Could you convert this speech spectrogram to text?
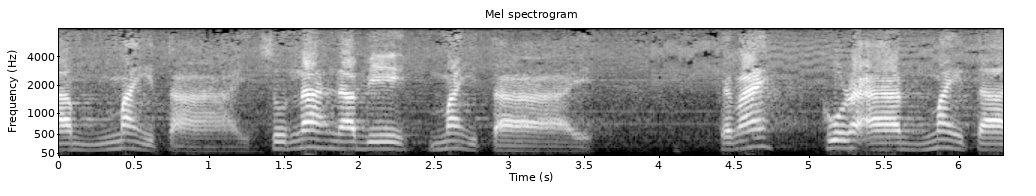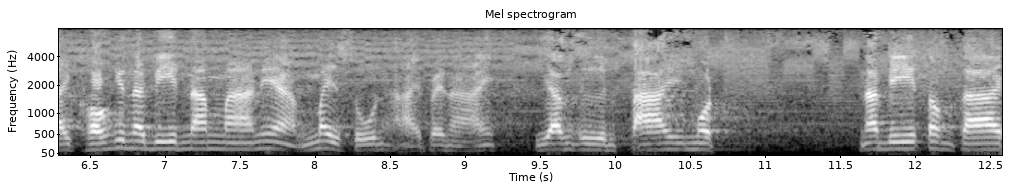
ามไม่ตาย สุนนะนบีไม่ตายใช่ไหมกุรอานไม่ตายของที่นบีนำมาเนี่ยไม่สูญหายไปไหน อย่างอื่นตายหมด นบีต้องตาย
